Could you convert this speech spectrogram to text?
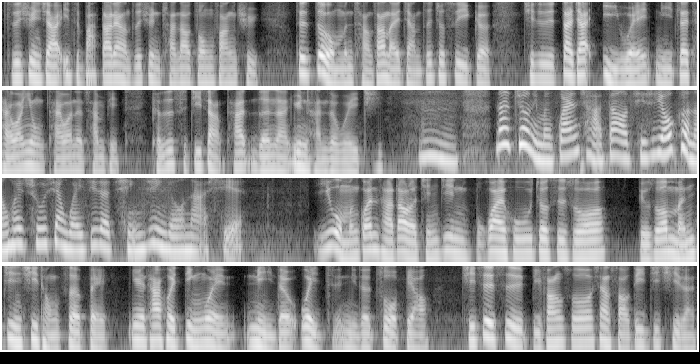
资讯下一直把大量资讯传到中方去，这对我们厂商来讲，这就是一个其实大家以为你在台湾用台湾的产品，可是实际上它仍然蕴含着危机。嗯，那就你们观察到，其实有可能会出现危机的情境有哪些？以我们观察到的情境，不外乎就是说，比如说门禁系统设备，因为它会定位你的位置、你的坐标。其次是，比方说像扫地机器人，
